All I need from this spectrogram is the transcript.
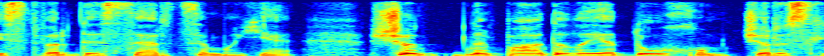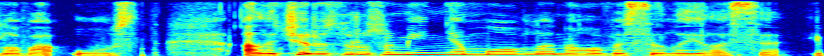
і стверди серце моє, щоб не падала я духом через слова уст, але через розуміння мовленого веселилася і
